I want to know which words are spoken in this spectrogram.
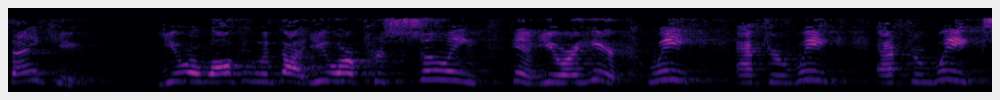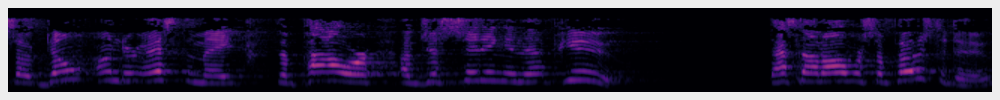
thank you. You are walking with God. You are pursuing Him. You are here week after week after week. So don't underestimate the power of just sitting in that pew. That's not all we're supposed to do.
